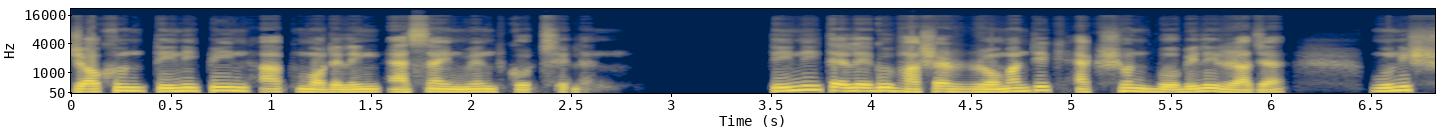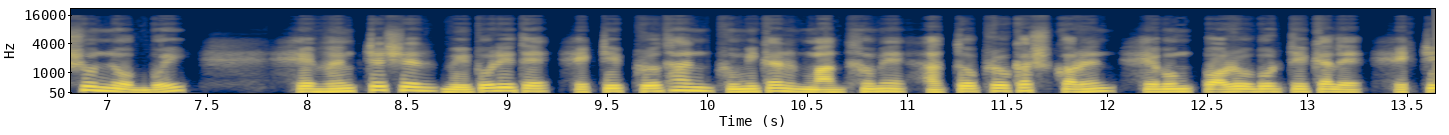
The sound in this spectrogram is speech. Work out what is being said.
যখন তিনি পিন আপ মডেলিং অ্যাসাইনমেন্ট করছিলেন। তিনি তেলেগু ভাষার রোমান্টিক অ্যাকশন ববিলির রাজা, উনিশশো নব্বই, হে ভেঙ্কটেশের বিপরীতে একটি প্রধান ভূমিকার মাধ্যমে আত্মপ্রকাশ করেন এবং পরবর্তীকালে একটি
